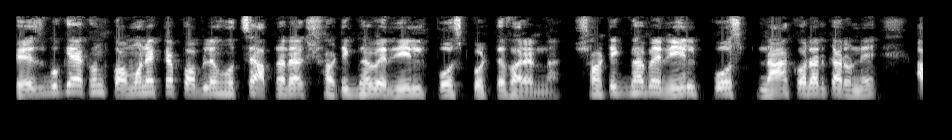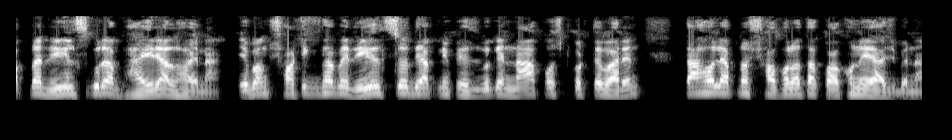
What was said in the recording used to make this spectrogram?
ফেসবুকে এখন কমন একটা প্রবলেম হচ্ছে আপনারা সঠিকভাবে রিল পোস্ট করতে পারেন না। সঠিকভাবে রিল পোস্ট না করার কারণে আপনার রিলসগুলো ভাইরাল হয় না। এবং সঠিকভাবে রিলস যদি আপনি ফেসবুকে না পোস্ট করতে পারেন, তাহলে আপনার সফলতা কখনোই আসবে না।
